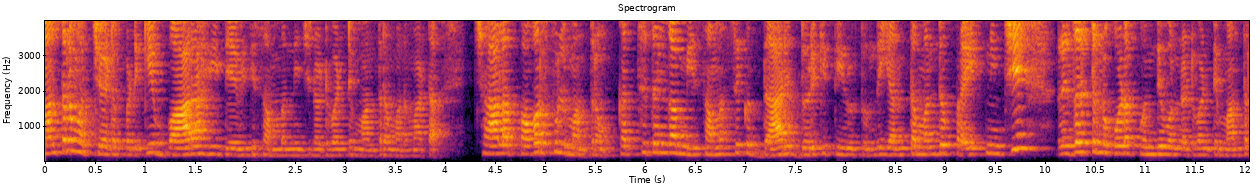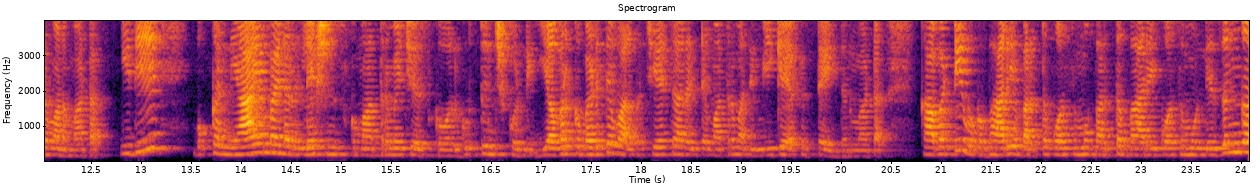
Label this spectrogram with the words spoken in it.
మంత్రం వచ్చేటప్పటికి వారాహి దేవికి సంబంధించినటువంటి మంత్రం అనమాట చాలా పవర్ఫుల్ మంత్రం ఖచ్చితంగా మీ సమస్యకు దారి దొరికి తీరుతుంది ఎంతమందో ప్రయత్నించి రిజల్ట్ను కూడా పొంది ఉన్నటువంటి మంత్రం అనమాట ఇది ఒక్క న్యాయమైన రిలేషన్స్కు మాత్రమే చేసుకోవాలి గుర్తుంచుకోండి ఎవరికి పడితే వాళ్ళకి చేశారంటే మాత్రం అది మీకే ఎఫెక్ట్ అయ్యింది అనమాట కాబట్టి ఒక భార్య భర్త కోసము భర్త భార్య కోసము నిజంగా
